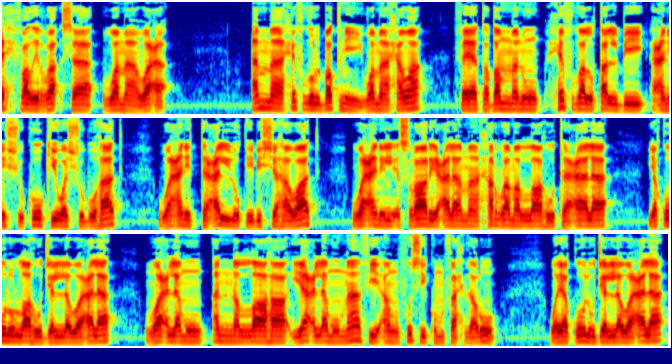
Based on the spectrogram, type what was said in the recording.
احفظ الرأس وما وعى. أما حفظ البطن وما حوى فيتضمن حفظ القلب عن الشكوك والشبهات وعن التعلق بالشهوات وعن الإصرار على ما حرم الله تعالى يقول الله جل وعلا واعلموا أن الله يعلم ما في أنفسكم فاحذروه ويقول جل وعلا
